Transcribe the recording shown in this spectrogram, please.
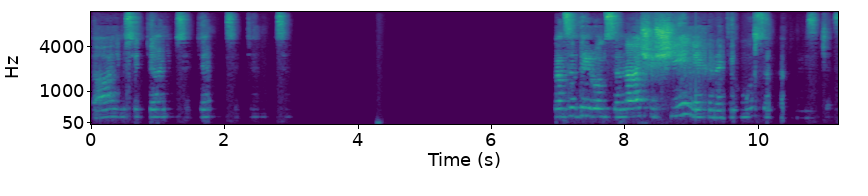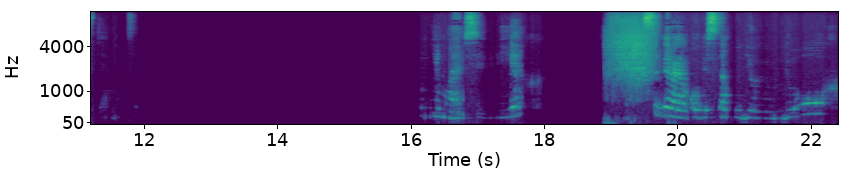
Тянемся, тянемся, тянемся, тянемся. Концентрируемся на ощущениях и на тех мышцах, которые сейчас тянутся. Поднимаемся вверх. Собираем обе стопы, делаем вдох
